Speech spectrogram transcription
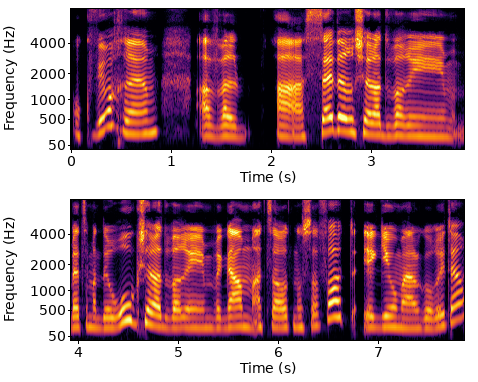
עוקבים אחריהם אבל הסדר של הדברים בעצם הדירוג של הדברים וגם הצעות נוספות יגיעו מהאלגוריתם.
